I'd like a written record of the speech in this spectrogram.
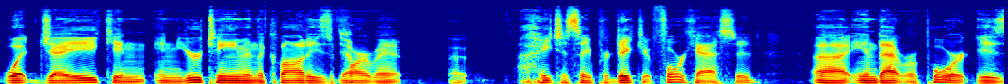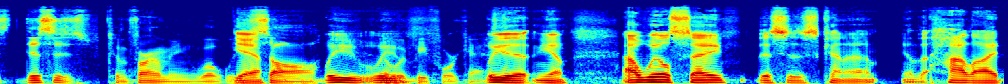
what Jake and, and your team in the commodities department, uh, I hate to say predicted, forecasted uh, in that report is this is confirming what we Yeah. saw. We we would be forecast. We, uh, know, I will say this is kind of you know the highlight,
